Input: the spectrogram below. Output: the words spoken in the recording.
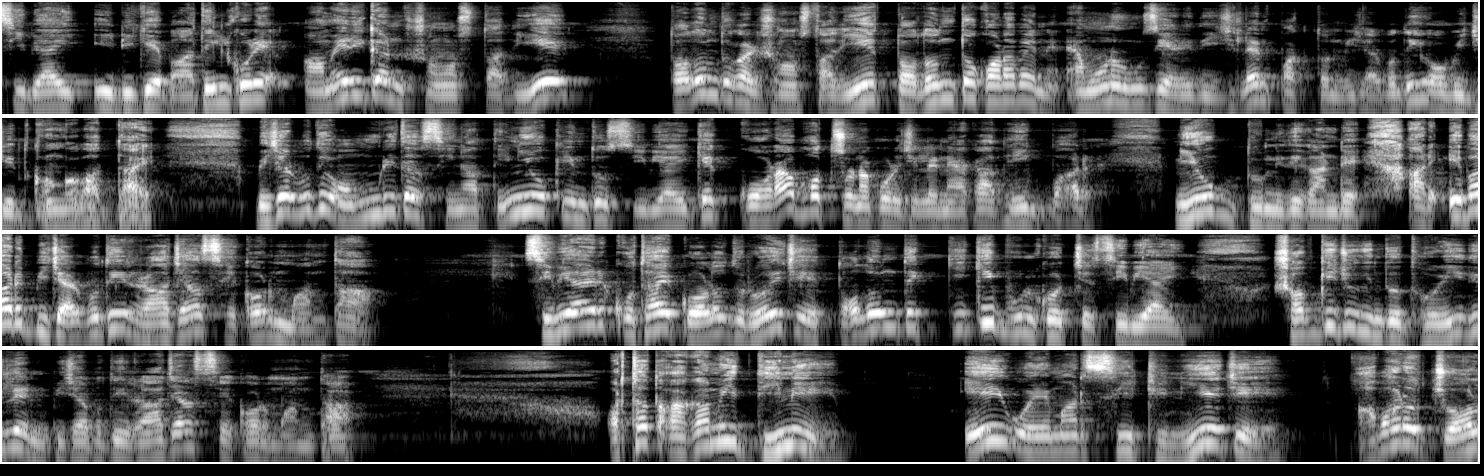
সিবিআই ইডিকে বাতিল করে আমেরিকান সংস্থা দিয়ে, তদন্তকারী সংস্থা দিয়ে তদন্ত করাবেন এমনও হুঁশিয়ারি দিয়েছিলেন প্রাক্তন বিচারপতি অভিজিৎ গঙ্গোপাধ্যায়। বিচারপতি অমৃতা সিনহা, তিনিও কিন্তু সিবিআইকে কড়া ভৎসনা করেছিলেন একাধিকবার নিয়োগ দুর্নীতিকাণ্ডে আর এবার বিচারপতি রাজা শেখর মান্তা। সিবিআইয়ের কোথায় গলদ রয়েছে, তদন্তে কী কী ভুল করছে সিবিআই সব কিছু কিন্তু ধরিয়ে দিলেন বিচারপতি রাজা শেখর মান্তা। অর্থাৎ আগামী দিনে এই ওএমআর সিট নিয়ে যে আবারও জল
